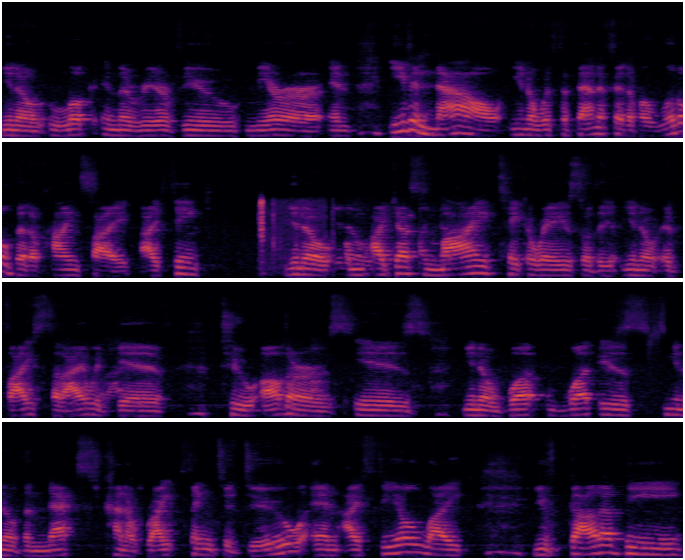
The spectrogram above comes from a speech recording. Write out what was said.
you know look in the rear view mirror, and even now, you know, with the benefit of a little bit of hindsight, I think you know, um, I guess my takeaways or the you know advice that I would give to others is you know what what is you know the next kind of right thing to do? And i feel like you've got to be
